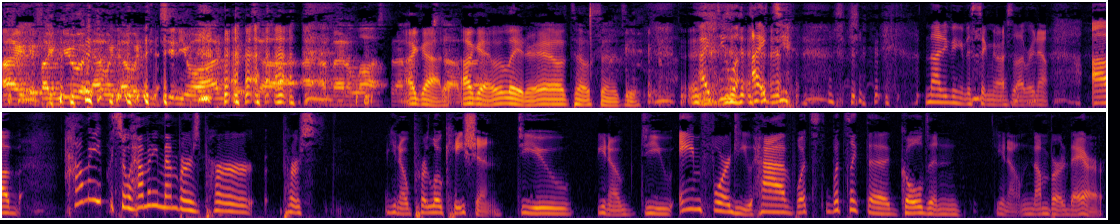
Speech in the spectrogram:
I, if I knew it, I would, I would continue on, but uh, I, I'm at a loss. But I'm I got it. stop. Okay, well, later. I'll tell send it to you. I do. I do. I'm not even going to sing the rest of that right now. Um, how many? So how many members per per you know per location do you you know do you aim for? Do you have what's what's like the golden you know number there?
